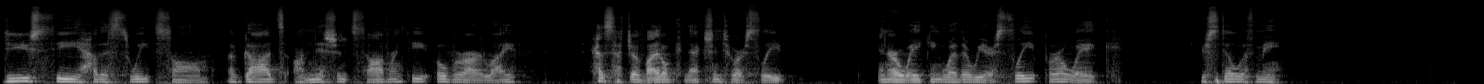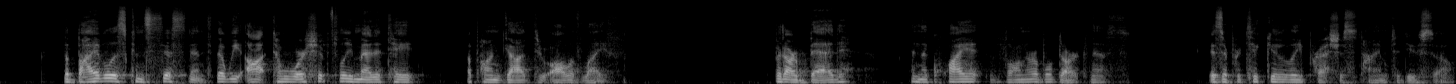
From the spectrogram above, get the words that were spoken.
Do you see how the sweet psalm of God's omniscient sovereignty over our life has such a vital connection to our sleep? In our waking, whether we are asleep or awake, you're still with me. The Bible is consistent that we ought to worshipfully meditate upon God through all of life. But our bed in the quiet, vulnerable darkness is a particularly precious time to do so,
